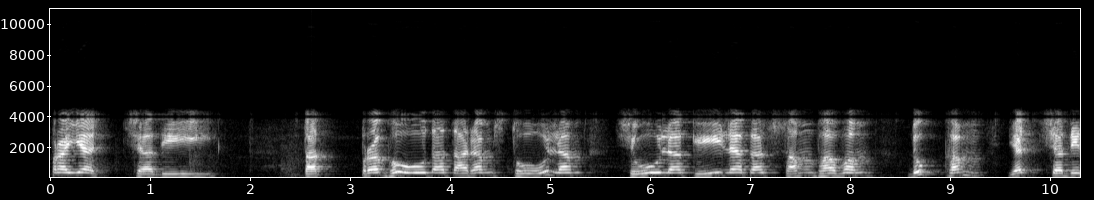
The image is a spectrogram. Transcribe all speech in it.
प्रयच्छति। तत्प्रभूततरं स्थूलं शूलकीलकसम्भवं दुःखं यच्छति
